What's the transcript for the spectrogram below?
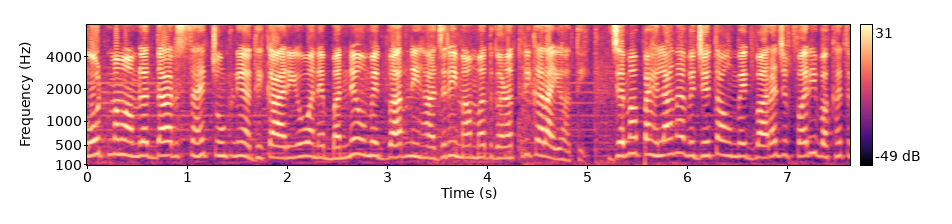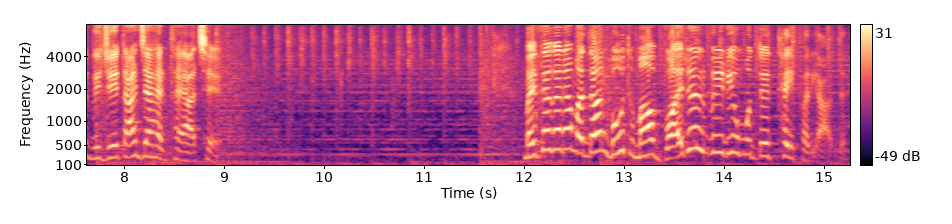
કોર્ટમાં મામલતદાર સહિત ચૂંટણી અધિકારીઓ અને બંને ઉમેદવારની હાજરીમાં મતગણતરી કરાઈ હતી, જેમાં પહેલાના વિજેતા ઉમેદવાર જ ફરી વખત વિજેતા જાહેર થયા છે. મહીસાગરના મતદાન બૂથમાં વાયરલ વીડિયો મુદ્દે થઈ ફરિયાદ.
